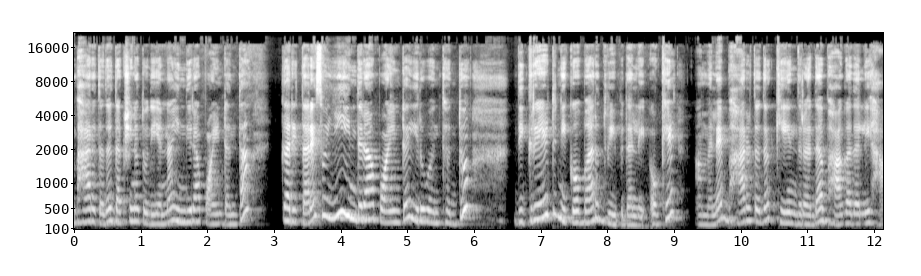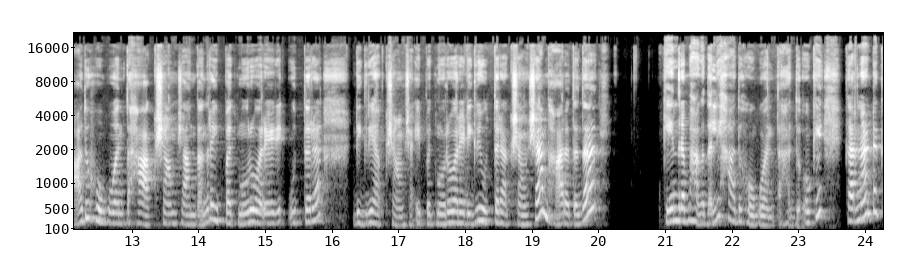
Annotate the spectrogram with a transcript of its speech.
ಭಾರತದ ದಕ್ಷಿಣ ತುದಿಯನ್ನು ಇಂದಿರಾ ಪಾಯಿಂಟ್ ಅಂತ ಕರೀತಾರೆ. ಸೊ ಈ ಇಂದಿರಾ ಪಾಯಿಂಟ್ ಇರುವಂಥದ್ದು ದಿ ಗ್ರೇಟ್ ನಿಕೋಬಾರ್ ದ್ವೀಪದಲ್ಲಿ ಓಕೆ ಆಮೇಲೆ ಭಾರತದ ಕೇಂದ್ರದ ಭಾಗದಲ್ಲಿ ಹಾದು ಹೋಗುವಂತಹ ಅಕ್ಷಾಂಶ ಅಂತಂದರೆ ಇಪ್ಪತ್ತ್ಮೂರುವರೆ ಉತ್ತರ ಡಿಗ್ರಿ ಅಕ್ಷಾಂಶ. ಇಪ್ಪತ್ತ್ಮೂರುವರೆ ಡಿಗ್ರಿ ಉತ್ತರ ಅಕ್ಷಾಂಶ ಭಾರತದ ಕೇಂದ್ರ ಭಾಗದಲ್ಲಿ ಹಾದು ಹೋಗುವಂತಹದ್ದು. ಓಕೆ ಕರ್ನಾಟಕ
